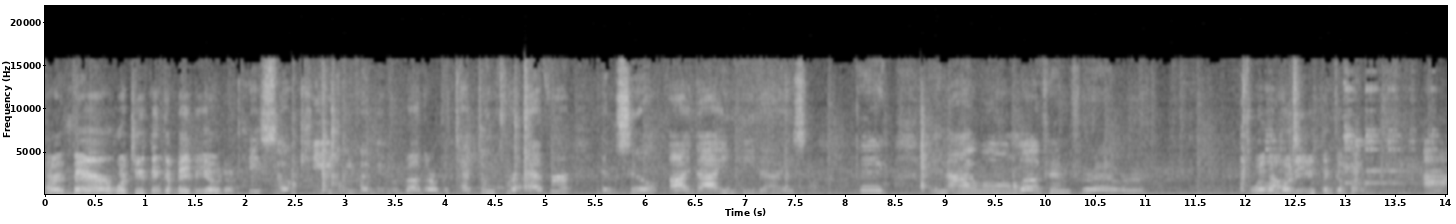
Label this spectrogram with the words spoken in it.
All right, Bear, what do you think of Baby Odin? He's so cute. He's my baby brother. I'll protect him forever until I die and he dies. Okay? And I will love him forever. Willem, what do you think of him? Uh,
